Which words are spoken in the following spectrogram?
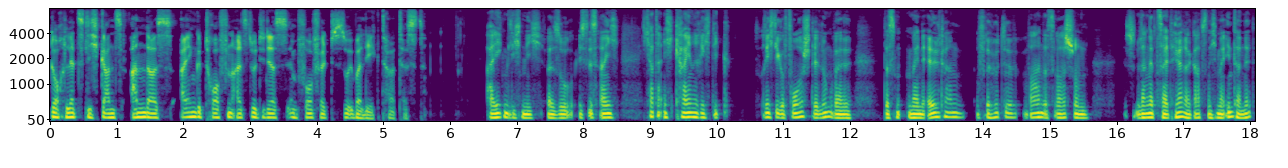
doch letztlich ganz anders eingetroffen, als du dir das im Vorfeld so überlegt hattest? Eigentlich nicht. Also es ist eigentlich, ich hatte eigentlich keine richtig, richtige Vorstellung, weil dass meine Eltern auf der Hütte waren, das war schon lange Zeit her, da gab es nicht mehr Internet.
